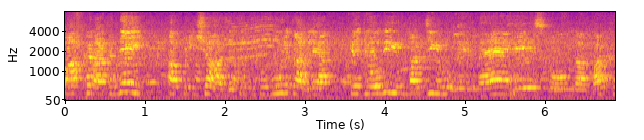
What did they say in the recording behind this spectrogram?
ਪੱਖ ਰੱਖਦੇ ਹੀ ਆਪਣੀ ਸ਼ਹਾਦਤ ਨੂੰ ਕਬੂਲ ਕਰ ਲਿਆ ਕਿ ਜੋ ਵੀ ਮਰਜ਼ੀ ਹੋਵੇ, ਮੈਂ ਇਸ ਕੌਮ ਦਾ ਪੱਖ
